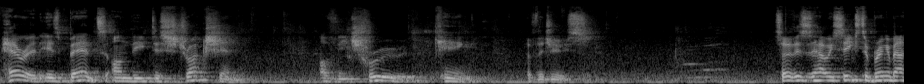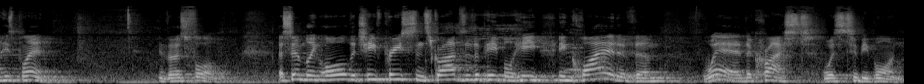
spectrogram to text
Herod is bent on the destruction of the true king of the Jews. So, this is how he seeks to bring about his plan. In verse 4 Assembling all the chief priests and scribes of the people, he inquired of them where the Christ was to be born.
